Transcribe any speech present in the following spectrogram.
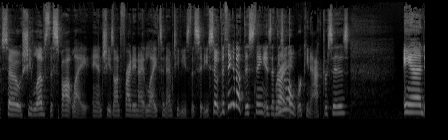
so she loves the spotlight and she's on Friday Night Lights and MTV's The City. So the thing about this thing is that these Right. are all working actresses. And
